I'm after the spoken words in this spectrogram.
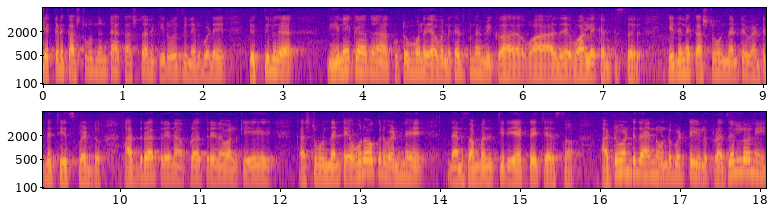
ఎక్కడ కష్టం ఉందంటే ఆ కష్టానికి ఈరోజు నిలబడే వ్యక్తులుగా నేనే కాదు ఆ కుటుంబంలో ఎవరిని కదిపినా మీకు వా- అదే వాళ్ళే కనిపిస్తారు. ఏదైనా కష్టం ఉందంటే వెంటనే చేసి పెట్టడం. అర్ధరాత్రైనా అయినా అయినా వాళ్ళకి ఏ కష్టం ఉందంటే ఎవరో ఒకరు వెంటనే దానికి సంబంధించి రియాక్ట్ అయి చేస్తాం. అటువంటి దాన్ని ఉండబట్టి వీళ్ళు ప్రజల్లోని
